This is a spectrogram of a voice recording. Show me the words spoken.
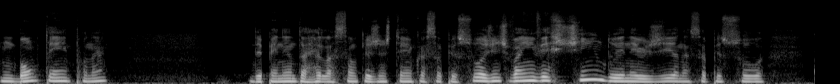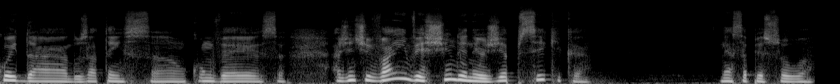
um bom tempo, né? dependendo da relação que a gente tem com essa pessoa, a gente vai investindo energia nessa pessoa, cuidados, atenção, conversa. A gente vai investindo energia psíquica nessa pessoa.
